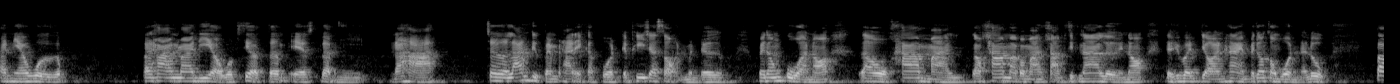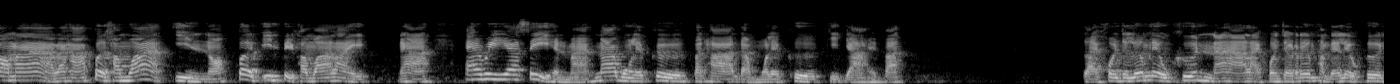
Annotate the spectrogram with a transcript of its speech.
อันเนี้ย verb ประธานมาเดี่ยว verb เสี่ยวเติม s แบบนี้นะคะ เจอลั่นถึงเป็นประธานเอกพจน์เดี๋ยวพี่จะสอนเหมือนเดิม ไม่ต้องกลัวเนาะเราข้ามมาเราข้ามมาประมาณ 30 หน้าเลยเนาะเดี๋ยวพี่บัดย้อนให้ไม่ต้องกังวลนะลูก ต่อมานะคะเปิดคำว่า in เนาะเปิด in ปิดคำว่าอะไรนะคะ area สี่เห็นไหมหน้าวงเล็บคือประธานดับวงเล็บคือกิยาเห็นปะหลายคนจะเริ่มเร็วขึ้นนะคะหลายคนจะเริ่มทำได้เร็วขึ้น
